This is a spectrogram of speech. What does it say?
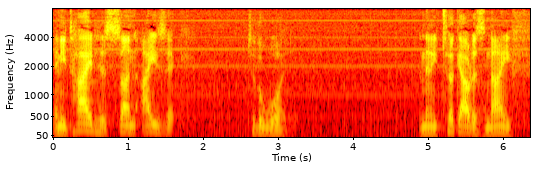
and he tied his son Isaac to the wood. And then he took out his knife,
